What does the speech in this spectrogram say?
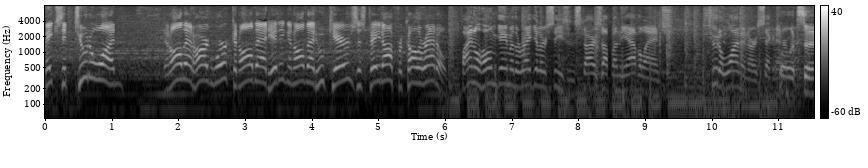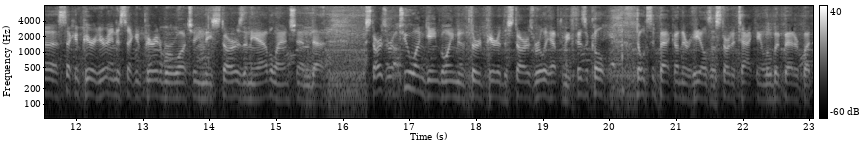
makes it two to one. And all that hard work and all that hitting and all that who cares has paid off for Colorado. Final home game of the regular season. Stars up on the Avalanche. Two to one in our second. Well, it's uh, second period here, end of second period. We're watching the Stars and the Avalanche, and uh, Stars are a 2-1 game going to the third period. The Stars really have to be physical, don't sit back on their heels, and start attacking a little bit better. But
